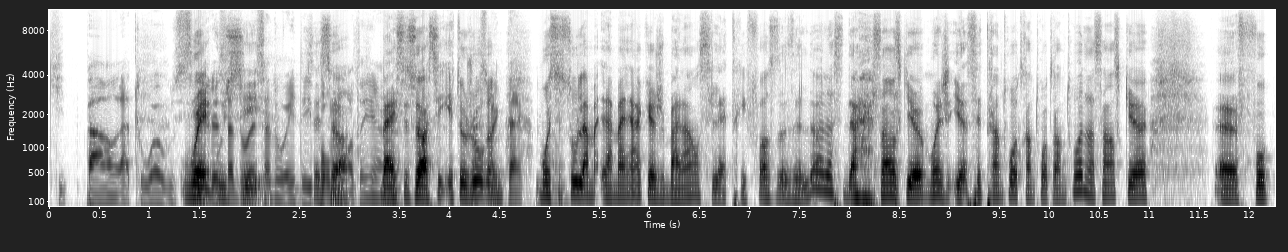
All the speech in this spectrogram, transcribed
qui te parlent à toi aussi. Ouais, là, Ça, aussi. doit, ça doit aider pour ça. monter un, Ben c'est ça. c'est- un toujours une. Moi, c'est sûr, la, la manière que je balance, la Triforce de Zelda. là. C'est dans le sens que, moi, c'est 33, 33, 33, dans le sens que euh, faut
